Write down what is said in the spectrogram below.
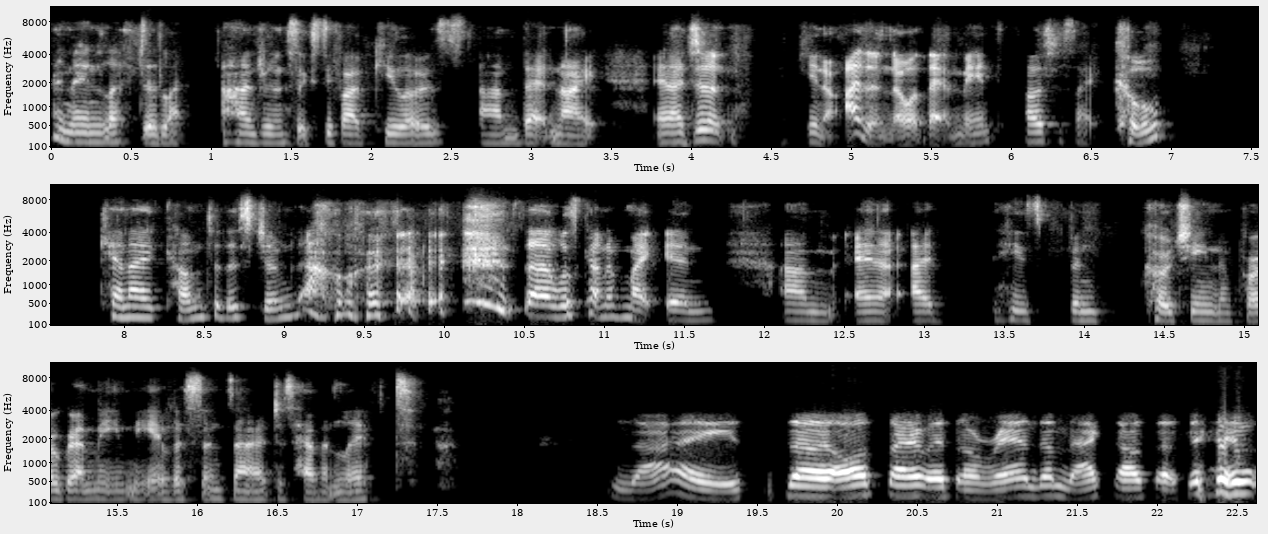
and then lifted like 165 kilos um, that night. And I didn't, you know, I didn't know what that meant. I was just like, cool, can I come to this gym now? So that was kind of my in. Um, and I, he's been coaching and programming me ever since, and I just haven't left. Nice. So all started with a random max out session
